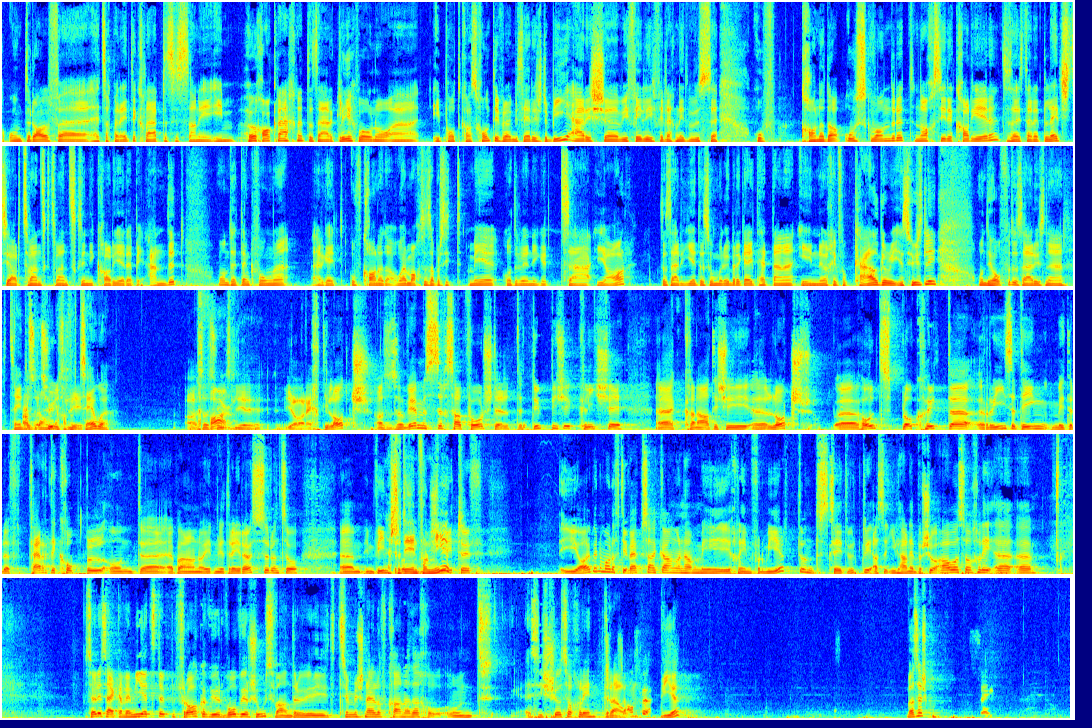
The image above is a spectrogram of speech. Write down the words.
Und der Ralf äh, hat sich bereit erklärt, dass es habe ich ihm hoch angerechnet, dass er gleichwohl noch äh, in den Podcast kommt. Ich freue mich sehr, er ist dabei. Er ist, äh, wie viele vielleicht nicht wissen, auf Kanada ausgewandert nach seiner Karriere. Das heißt, er hat letztes Jahr 2020 seine Karriere beendet und hat dann gefunden, er geht auf Kanada. Und er macht das aber seit mehr oder weniger zehn Jahren dass er jeden Sommer übergeht, hat dann in Nähe von Calgary ein Häuschen und ich hoffe, dass er uns dann zehn Also andere kann Häusli? erzählen Also das Häusli, ja, rechte Lodge. Also so wie man es sich halt vorstellt. Der typische, Klischee äh, kanadische äh, Lodge, äh, Holzblockhütte, riesen Ding mit einer Pferdekuppel und äh, eben auch noch irgendwie drei Rösser und so. Ähm, Im Winter, Hast du dich informiert? Ja, ich bin mal auf die Website gegangen und habe mich ein bisschen informiert und es sieht wirklich, also ich habe aber schon auch so ein bisschen, äh, äh, soll ich sagen, wenn mich jetzt jemand fragen würde, wo würdest du auswandern, würde ich ziemlich schnell auf Kanada kommen. Und es ist schon so ein bisschen ein Traum. Wie? Was hast du?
